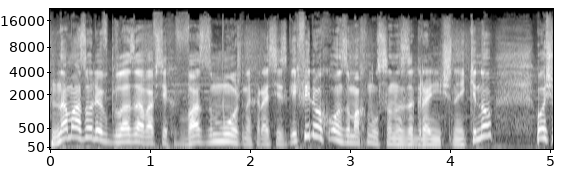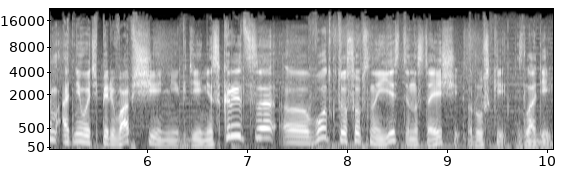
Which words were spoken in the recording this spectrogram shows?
Намазолив глаза во всех возможных российских фильмах, он замахнулся на заграничное кино. В общем, от него теперь вообще нигде не скрыться. Э, Вот кто, собственно, есть и настоящий русский злодей.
